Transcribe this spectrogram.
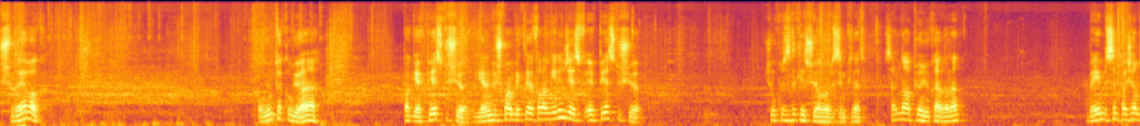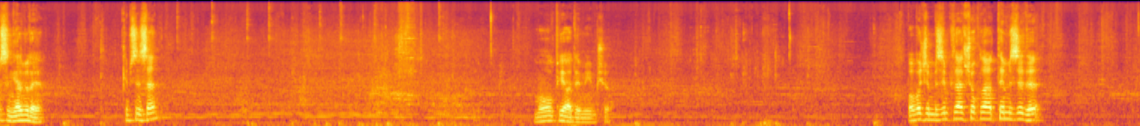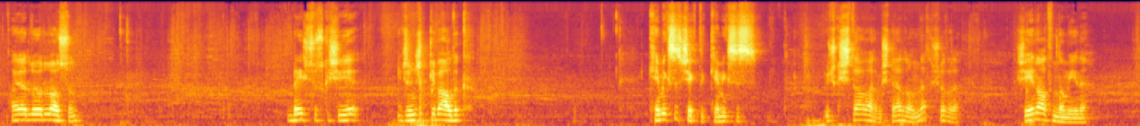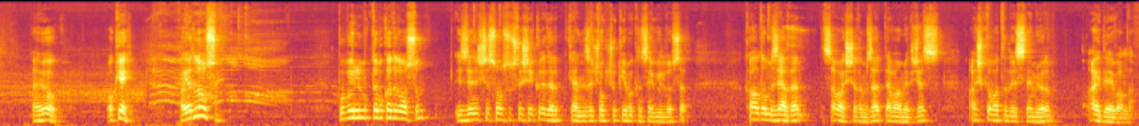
Şuraya bak. Oyun takılıyor ha. Bak FPS düşüyor. Yeni düşman birlikleri falan gelince FPS düşüyor. Çok hızlı kesiyor ama bizimkiler. Sen ne yapıyorsun yukarıda lan? Bey misin paşa mısın? Gel buraya. Kimsin sen? Moğol piyade miymiş o? Babacım bizimkiler çok rahat temizledi. Hayırlı uğurlu olsun. 500 kişiyi cıncık gibi aldık. Kemiksiz çektik, kemiksiz. 3 kişi daha varmış. Nerede onlar? Şurada. Şeyin altında mı yine? Ha yok. Okey. Hayırlı olsun. Bu bölümlük de bu kadar olsun. İzlediğiniz için sonsuz teşekkür ederim. Kendinize çok çok iyi bakın sevgili dostlar. Kaldığımız yerden savaşlarımıza devam edeceğiz. Aşka batıda istemiyorum. Haydi eyvallah.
